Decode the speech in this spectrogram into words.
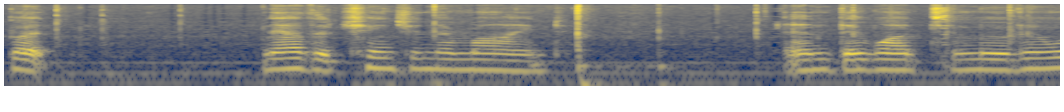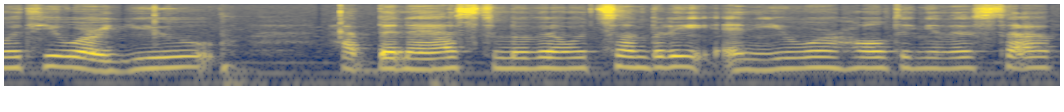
but now they're changing their mind and they want to move in with you or you have been asked to move in with somebody and you are holding this up.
